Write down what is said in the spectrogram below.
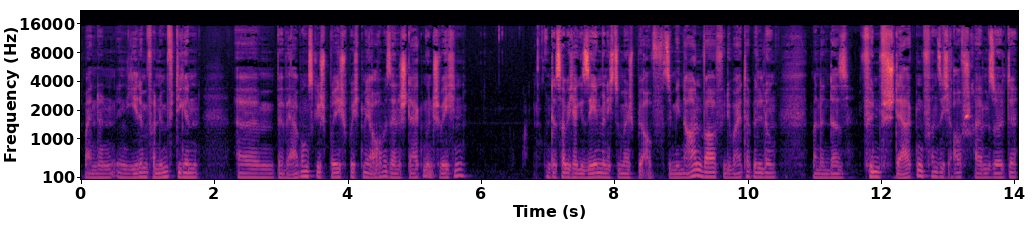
Ich meine, in jedem vernünftigen ähm, Bewerbungsgespräch spricht man ja auch über seine Stärken und Schwächen. Und das habe ich ja gesehen, wenn ich zum Beispiel auf Seminaren war für die Weiterbildung, man dann das fünf Stärken von sich aufschreiben sollte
